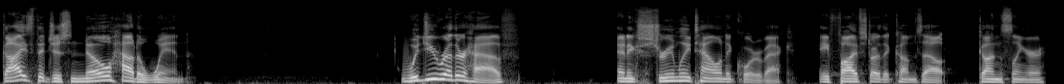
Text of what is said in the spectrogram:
Guys that just know how to win. Would you rather have an extremely talented quarterback, a five star that comes out, gunslinger,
